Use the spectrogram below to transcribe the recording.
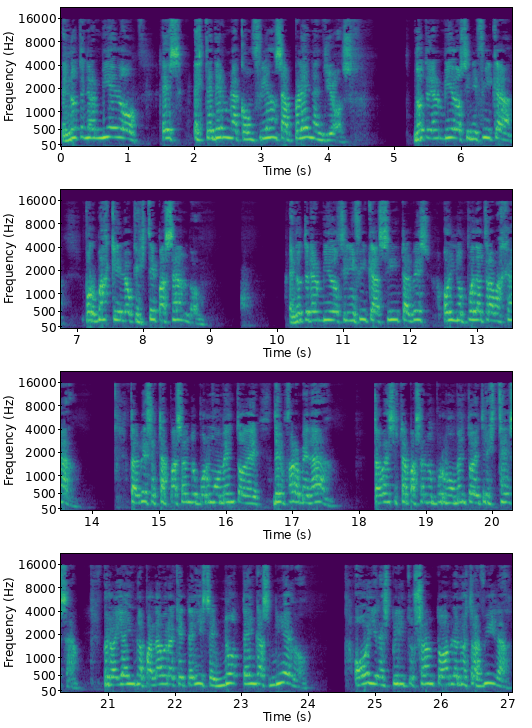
El no tener miedo es, es tener una confianza plena en Dios. No tener miedo significa, por más que lo que esté pasando, el no tener miedo significa, sí, tal vez hoy no pueda trabajar, Tal vez estás pasando por un momento de, enfermedad. Tal vez estás pasando por un momento de tristeza. Pero ahí hay una palabra que te dice, no tengas miedo. Hoy el Espíritu Santo habla en nuestras vidas.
